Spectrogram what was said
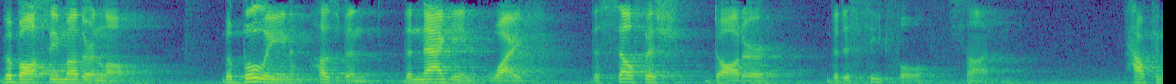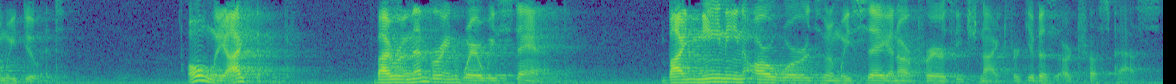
the bossy mother in law, the bullying husband, the nagging wife, the selfish daughter, the deceitful son. How can we do it? Only, I think, by remembering where we stand, by meaning our words when we say in our prayers each night, Forgive us our trespass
